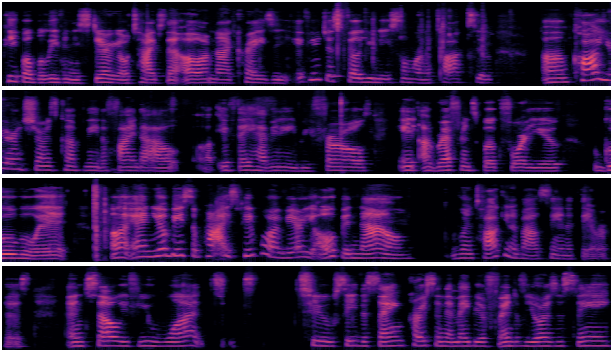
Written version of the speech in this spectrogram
people believe in these stereotypes that, oh, I'm not crazy. If you just feel you need someone to talk to, um, call your insurance company to find out uh, if they have any referrals, a reference book for you. Google it, uh, and you'll be surprised. People are very open now when talking about seeing a therapist. And so, if you want to see the same person that maybe a friend of yours is seeing,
